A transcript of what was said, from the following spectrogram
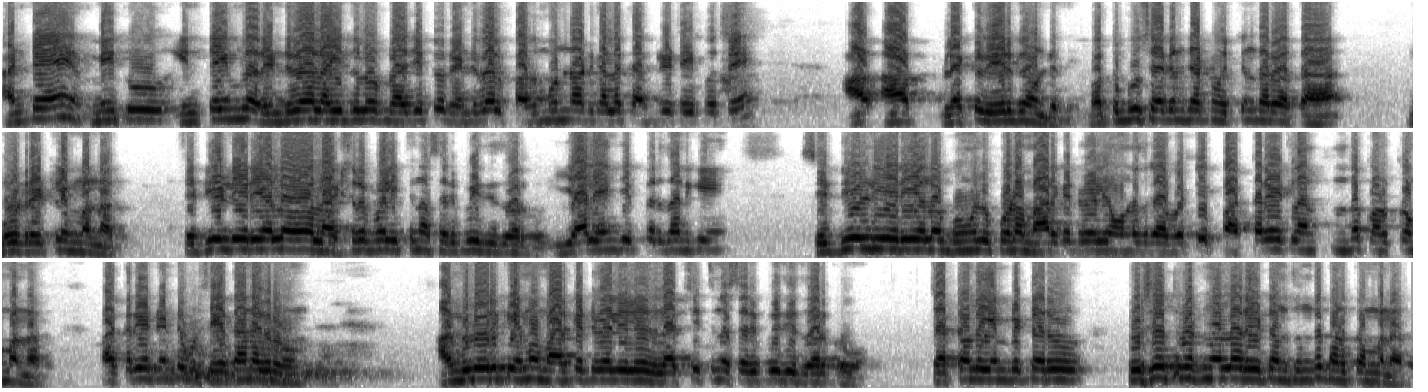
అంటే మీకు ఇన్ టైంలో రెండు వేల ఐదులో ప్రాజెక్టు రెండు వేల పదమూడు నాటికల్లా కంప్లీట్ అయిపోతే ఆ- లెక్క వేరుగా ఉండేది. కొత్త భూసేకరణ చట్టం వచ్చిన తర్వాత మూడు రెట్లు ఇమ్మన్నారు. షెడ్యూల్డ్ ఏరియాలో లక్ష రూపాయలు ఇచ్చినా సరిపోయేది ఇదివరకు. ఇవాళ ఏం చెప్పారు దానికి? షెడ్యూల్డ్ ఏరియాలో భూములు కూడా మార్కెట్ వాల్యూ ఉండదు కాబట్టి పక్క రేట్లు అంటుందో కొనుక్కోమన్నారు. పక్క రేట్ అంటే ఇప్పుడు సీతానగరం అంగులూరుకి ఏమో మార్కెట్ వాల్యూ లేదు లక్ష ఇచ్చినా సరిపోయేది ఇది వరకు చట్టంలో ఏం పెట్టారు? పురుషోత్తపట్నంలో రేటు ఎంత ఉందో కొనుక్కోమన్నారు.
